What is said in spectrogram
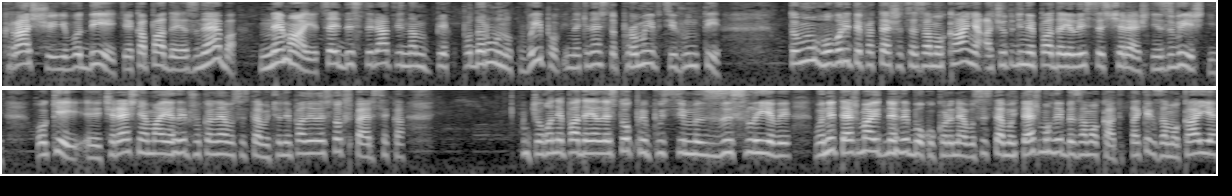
кращої води, яка падає з неба, немає. Цей дистилят він нам як подарунок випав і на кінець промив ці ґрунти. Тому говорити про те, що це замокання, а що тоді не падає листя з черешні, з вишні. Окей, е, черешня має глибшу кореневу систему, що не падає листок з персика, чого не падає листок, припустимо, з сливи. Вони теж мають неглибоку кореневу систему і теж могли би замокати, так як замокає,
